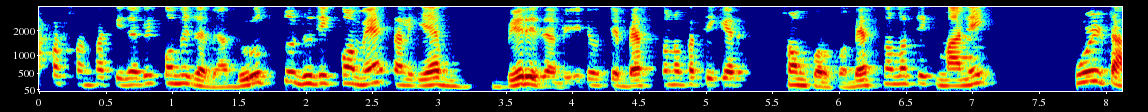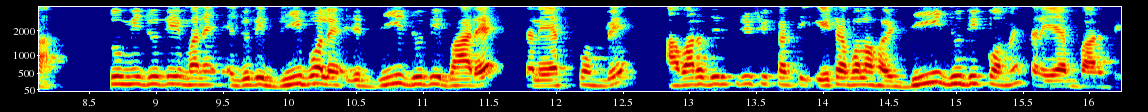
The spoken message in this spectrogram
আকর্ষণটা কি যাবে? কমে যাবে। আর দূরত্ব যদি কমে, তাহলে এফ বেড়ে যাবে। এটা হচ্ছে ব্যস্তনাপাতিকের সম্পর্ক। ব্যস্তনাপাতিক মানে উল্টা তুমি যদি মানে যদি ডি বলে যে ডি যদি বাড়ে, তাহলে এফ কমবে। আবার যদি প্রিয় শিক্ষার্থী এটা বলা হয় ডি যদি কমে, তাহলে এফ বাড়বে।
